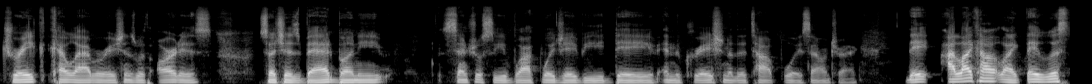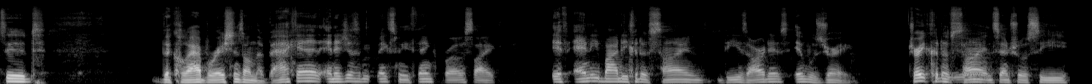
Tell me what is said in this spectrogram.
Drake collaborations with artists such as Bad Bunny, Central Cee, BlocBoy JB, Dave, and the creation of the Top Boy soundtrack. They I like how like they listed the collaborations on the back end and it just makes me think bro it's like if anybody could have signed these artists it was drake drake could have Yeah. signed central cee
